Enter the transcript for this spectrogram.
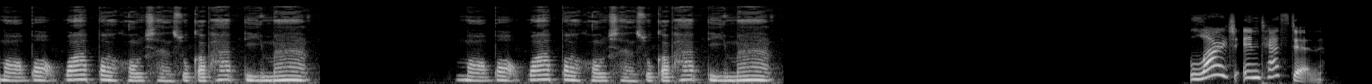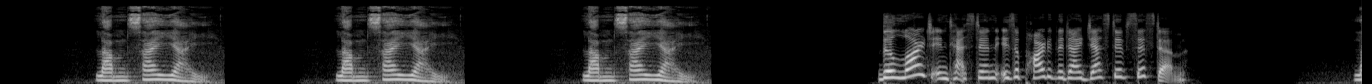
หมอบอกว่าปอดของฉันสุขภาพดีมาก หมอบอกว่าปอดของฉันสุขภาพดีมาก Large intestine, ลำไส้ใหญ่ ลำไส้ใหญ่ ลำไส้ใหญ่ the large intestine is a part of the digestive system. ล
